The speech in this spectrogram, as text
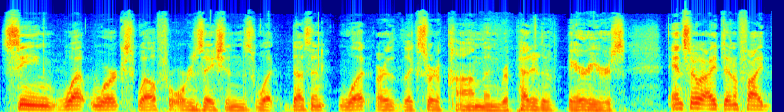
seeing what works well for organizations, what doesn't, what are the sort of common repetitive barriers. And so I identified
